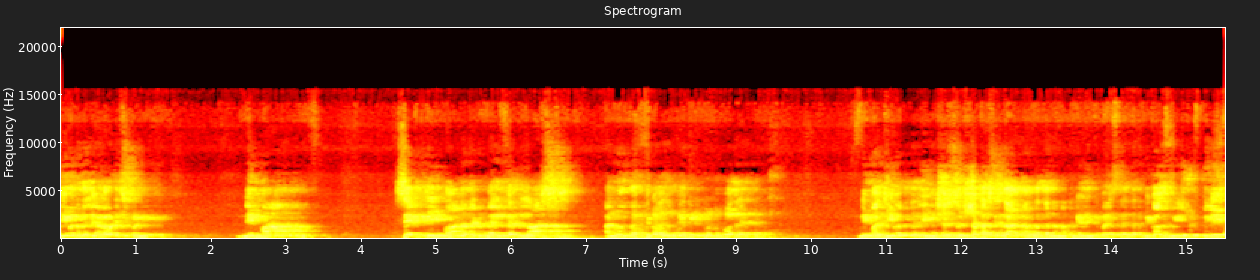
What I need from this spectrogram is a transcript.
ಜೀವನದಲ್ಲಿ ಅಳವಡಿಸಿಕೊಳ್ಳಿ. ನಿಮ್ಮ safety honour and welfare last ಅನ್ನುವಂಥ ಫಿಲಾಸಫಿಯನ್ನು ಇಟ್ಕೊಂಡು ಹೋದ್ರೆ ನಿಮ್ಮ ಜೀವನದಲ್ಲಿ ಯಶಸ್ಸು ಶತಸಿದ್ಧ ಅನ್ನುವಂಥದ್ದನ್ನು ನಾನು ಹೇಳಲಿಕ್ಕೆ ಬಯಸ್ತಾ ಇದ್ದಾರೆ because we should believe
